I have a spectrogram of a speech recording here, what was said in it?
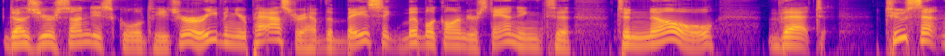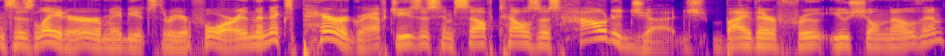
Does your Sunday school teacher or even your pastor have the basic biblical understanding to, to know that two sentences later, or maybe it's three or four, in the next paragraph, Jesus himself tells us how to judge. By their fruit you shall know them.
